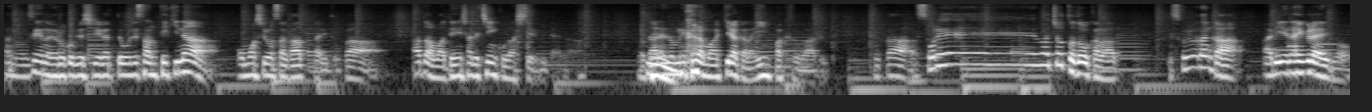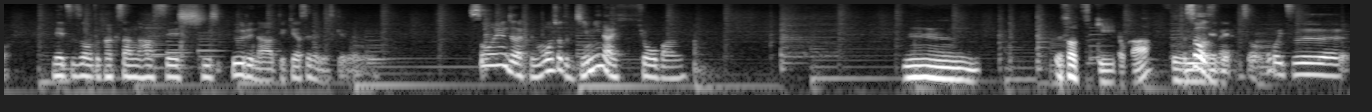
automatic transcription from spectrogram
あの性の喜びを知り上がっておじさん的な面白さがあったりとかあとはまあ電車でチンコ出してるみたいな誰の目からも明らかなインパクトがあるとか、それはちょっとどうかなそれはなんかありえないぐらいの捏造と拡散が発生しうるなって気がするんですけどそういうんじゃなくてもうちょっと地味な評判。うん。嘘つきとか？そうですね。そうこいつ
